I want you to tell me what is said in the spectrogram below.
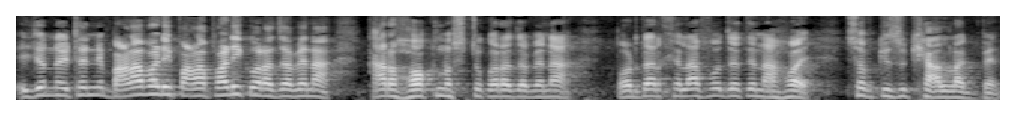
এই জন্য এটা নিয়ে বাড়াবাড়ি, পাড়াপাড়ি করা যাবে না। কারও হক নষ্ট করা যাবে না। পর্দার খেলাফও যাতে না হয় সব কিছু খেয়াল রাখবেন।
